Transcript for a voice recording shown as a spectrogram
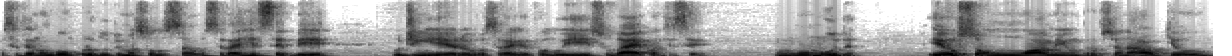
você tendo um bom produto e uma solução, você vai receber o dinheiro, você vai evoluir, isso vai acontecer. Não, não muda. Eu sou um homem, um profissional que eu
